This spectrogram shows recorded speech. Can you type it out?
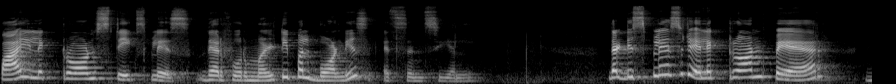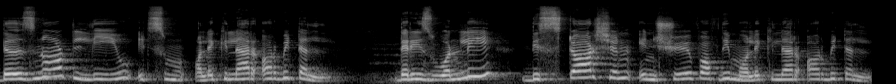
pi electrons takes place. Therefore, multiple bond is essential. The displaced electron pair does not leave its molecular orbital. There is only distortion in shape of the molecular orbital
